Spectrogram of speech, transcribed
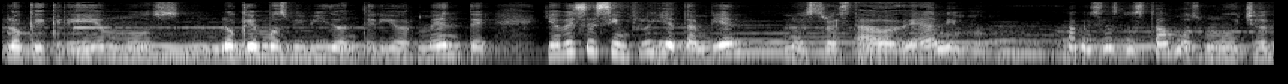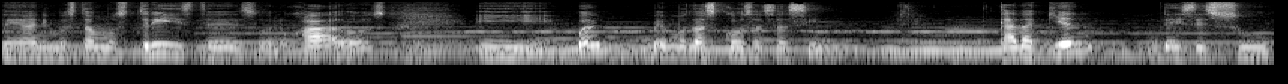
lo que creemos, lo que hemos vivido anteriormente y a veces influye también nuestro estado de ánimo. A veces no estamos mucho de ánimo, estamos tristes o enojados y bueno, vemos las cosas así. Cada quien desde su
